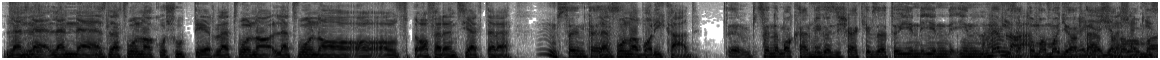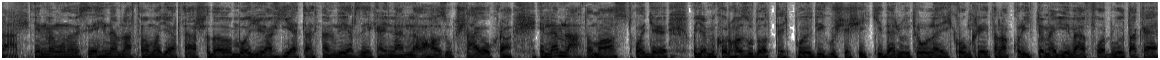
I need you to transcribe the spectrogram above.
Lenne, lenne ez, lett volna a Kossuth tér, lett volna, lett volna a, a, a Ferenciek tere? Hm, szerintem lett volna a barikád? Szerintem akár még az is elképzelhető. Én, én, én hát nem kizárt. látom a magyar társadalomban, én megmondom hogy én nem látom a magyar társadalomban, hogy olyan hihetetlenül érzékeny lenne a hazugságokra. Én nem látom azt, hogy, hogy amikor hazudott egy politikus, és így kiderült róla egy konkrétan, akkor így tömegével fordultak el,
